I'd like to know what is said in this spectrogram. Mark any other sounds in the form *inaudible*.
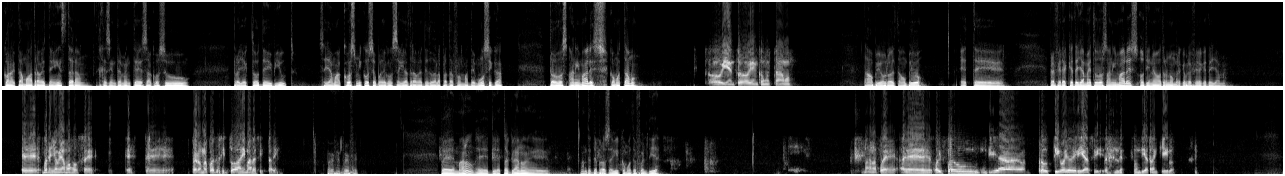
conectamos a través de Instagram, recientemente sacó su proyecto debut, se llama Cósmico, se puede conseguir a través de todas las plataformas de música. Todos animales, ¿cómo estamos? Todo bien, todo bien, ¿cómo estamos? Estamos vivos, bro, estamos vivos. Este, ¿prefieres que te llame todos animales o tienes otro nombre que prefieres que te llame? Eh, bueno, yo me llamo José, este, pero me puedes decir todos animales, sí, está bien. Perfecto, perfecto. Pues, hermano, eh, directo al grano, eh, antes de proseguir, ¿cómo te fue el día? Bueno, pues eh, hoy fue un día productivo, yo diría, sí, *laughs* fue un día tranquilo.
